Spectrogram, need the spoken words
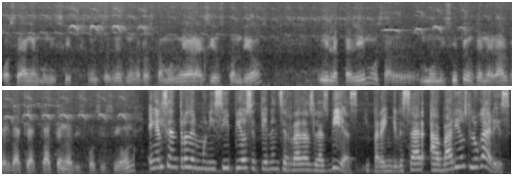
o sea, en el municipio. Entonces, nosotros estamos muy agradecidos con Dios y le pedimos al municipio en general, ¿verdad?, que acaten la disposición. En el centro del municipio se tienen cerradas las vías y para ingresar a varios lugares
